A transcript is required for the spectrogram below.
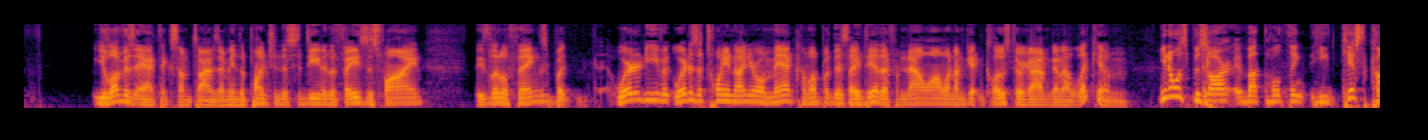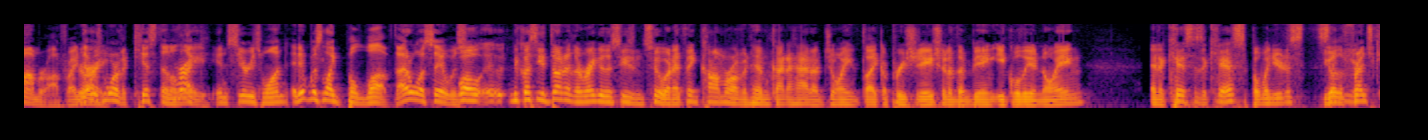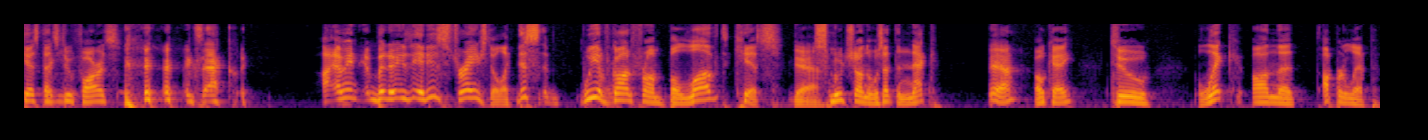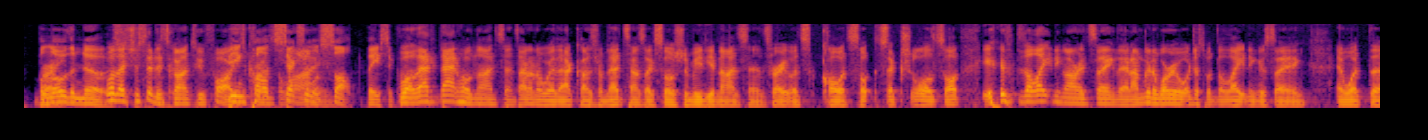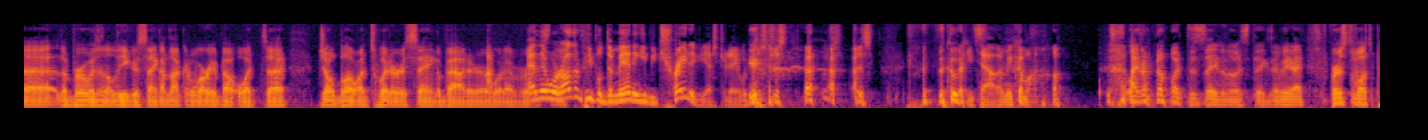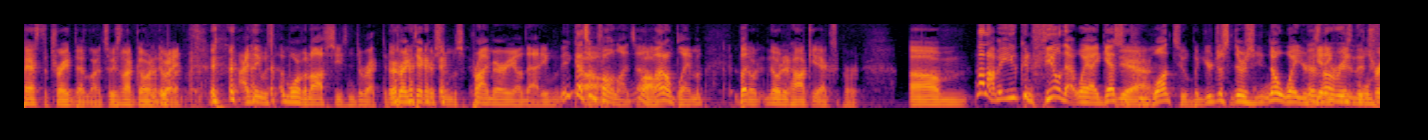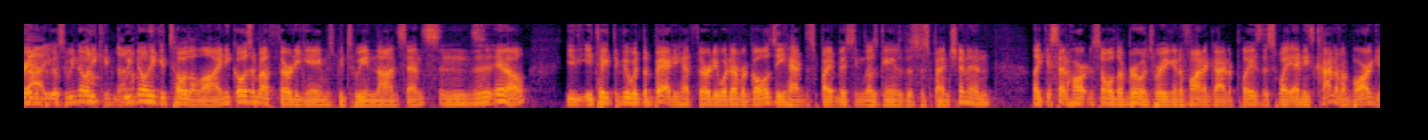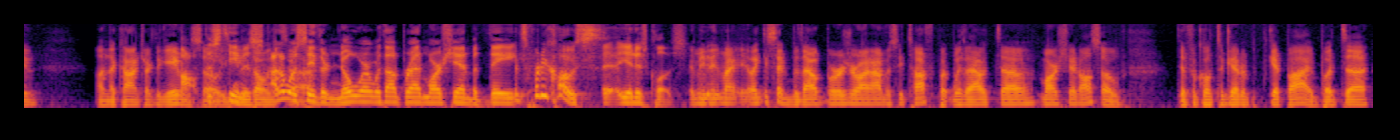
you love his antics sometimes. I mean, the punch in the Sedin in the face is fine. These little things, but where did he even? Where does a 29 year old man come up with this idea that from now on, when I'm getting close to a guy, I'm going to lick him? You know what's bizarre about the whole thing? He kissed Komarov, right? That was more of a kiss than a Right. lick in Series 1. And it was like beloved. I don't want to say it was. Well, uh, because he had done it in the regular season too, and I think Komarov and him kind of had a joint like appreciation of them being equally annoying. And a kiss is a kiss, but when you're just you go the French kiss, that's too far. Exactly. I mean, but it, it is strange, though. Like this, we have gone from beloved kiss, Yeah. smooch on the, was that the neck? Yeah, Okay. To lick on the upper lip below Right. the nose. Well, that's just it. It's gone too far. being It's called sexual line. assault, basically. Well, that that whole nonsense. I don't know where that comes from. That sounds like social media nonsense, right? Let's call it so, sexual assault. If the Lightning aren't saying that, I'm going to worry about just what the Lightning is saying and what the the Bruins in the league are saying. I'm not going to worry about what uh, Joe Blow on Twitter is saying about it or whatever. and It's there were not- other people demanding he be traded yesterday, which is just just kooky town. I mean, come on. I don't know what to say to those things. I mean, I, first of all, it's past the trade deadline, so he's not going anywhere. Right, right. I think it was more of an off-season directive. Greg Dickerson was primary on that. He, he got some Oh, phone lines out. well, I don't blame him. But noted, noted hockey expert. Um, no, no, I mean you can feel that way, I guess, Yeah. if you want to. But you're just there's no way you're There's getting no reason to trade value. because we know No, he could. no, we know he could toe the line. He goes about 30 games between nonsense, and you know, you, you take the good with the bad. He had 30 whatever goals he had, despite missing those games of the suspension. And like you said, heart and soul of the Bruins. Where you're going to find a guy that plays this way, and he's kind of a bargain on the contract they gave him. Oh, so this team is. I don't want to uh, say they're nowhere without Brad Marchand, but they. It's pretty close. uh, it is close. I mean, it might, like you said, without Bergeron, obviously tough, but without uh, Marchand, also difficult to get get by. But uh,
